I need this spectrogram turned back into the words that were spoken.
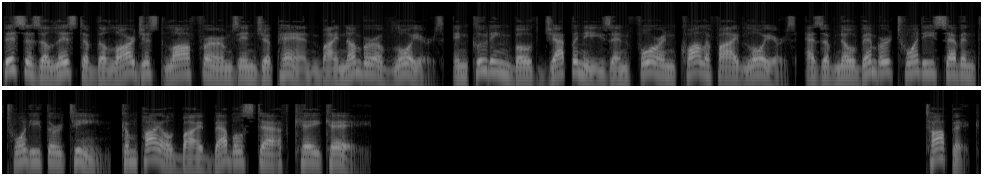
This is a list of the largest law firms in Japan by number of lawyers, including both Japanese and foreign qualified lawyers, as of November 27, 2013, compiled by Babelstaff KK. Topic.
